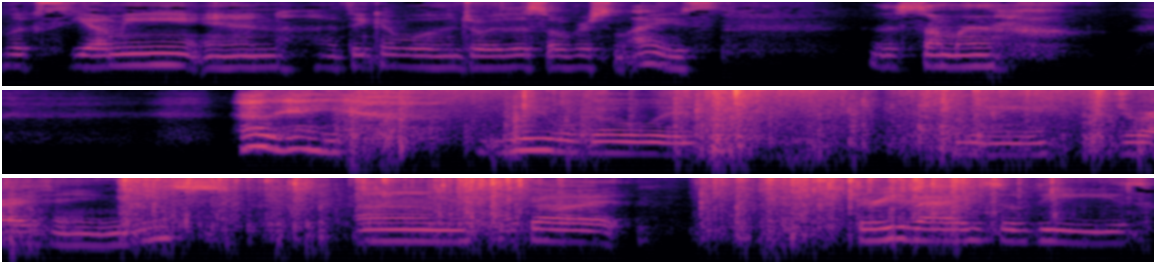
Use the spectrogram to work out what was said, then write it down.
looks yummy, and I think I will enjoy this over some ice this summer. Okay, we will go with the dry things. Um, I got three bags of these.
